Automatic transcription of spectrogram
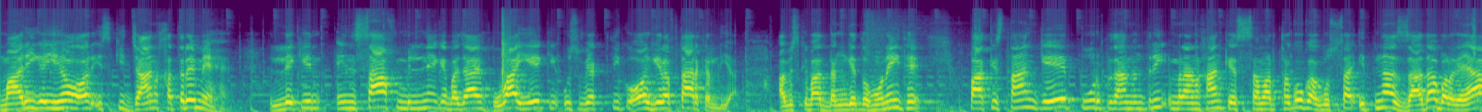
मारी गई है और इसकी जान खतरे में है। लेकिन इंसाफ मिलने के बजाय हुआ ये कि उस व्यक्ति को और गिरफ़्तार कर लिया। अब इसके बाद दंगे तो होने ही थे। पाकिस्तान के पूर्व प्रधानमंत्री इमरान खान के समर्थकों का गुस्सा इतना ज़्यादा बढ़ गया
